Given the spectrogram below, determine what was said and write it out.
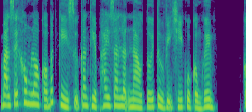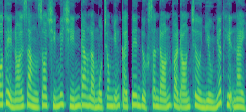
Bạn sẽ không lo có bất kỳ sự can thiệp hay gian lận nào tới từ vị trí của cổng game. Có thể nói rằng do 99 đang là một trong những cái tên được săn đón và đón chờ nhiều nhất hiện nay.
